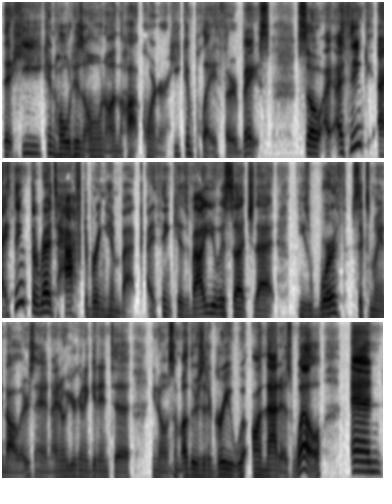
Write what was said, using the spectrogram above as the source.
that he can hold his own on the hot corner. He can play third base. So I, I think I think the Reds have to bring him back. I think his value is such that he's worth six million dollars, and I know you're going to get into you know some others that agree w- on that as well. And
